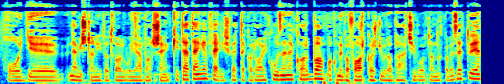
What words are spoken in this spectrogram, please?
hogy nem is tanított valójában senki. Tehát engem fel is vettek a Rajkó zenekarba, akkor még a Farkas Gyula bácsi volt annak a vezetője,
